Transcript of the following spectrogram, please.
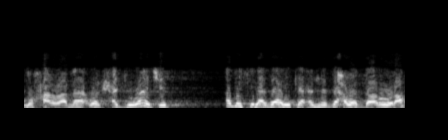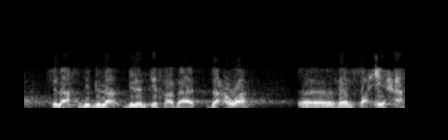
محرمة والحج واجب أضف إلى ذلك أن دعوة الضرورة في الأخذ بالانتخابات دعوة آه، غير صحيحة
